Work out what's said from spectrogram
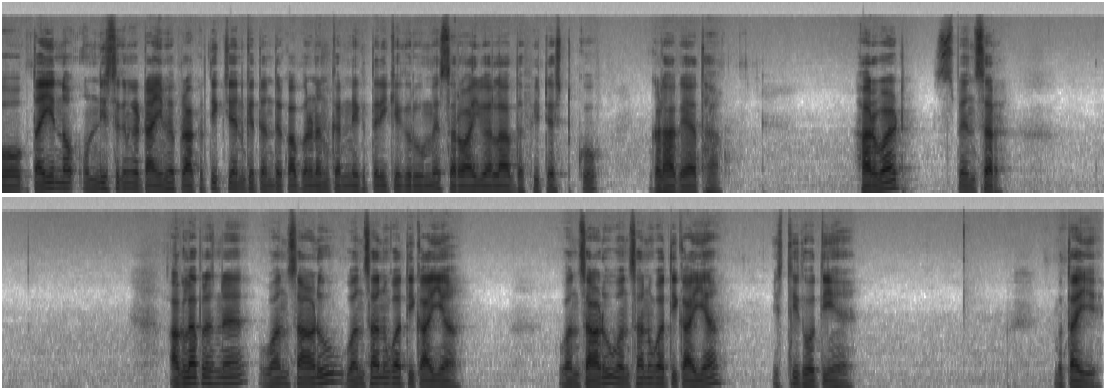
तो बताइए, नौ, उन्नीस सेकंड का टाइम है प्राकृतिक चयन के तंत्र का वर्णन करने के तरीके के रूप में सर्वाइवल ऑफ़ द फिटेस्ट को गढ़ा गया था। Herbert Spencer. अगला प्रश्न है, वंशाणु वंशानुगत इकाइयाँ वंशाणु वंशानुगत इकाइयाँ स्थित होती हैं। बताइए।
